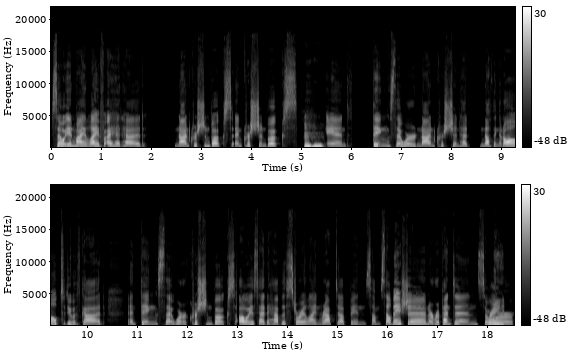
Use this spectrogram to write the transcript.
so in my life, I had had non Christian books and Christian books. Mm-hmm. And things that were non Christian had nothing at all to do with God. And things that were Christian books always had to have this storyline wrapped up in some salvation or repentance or. Right.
